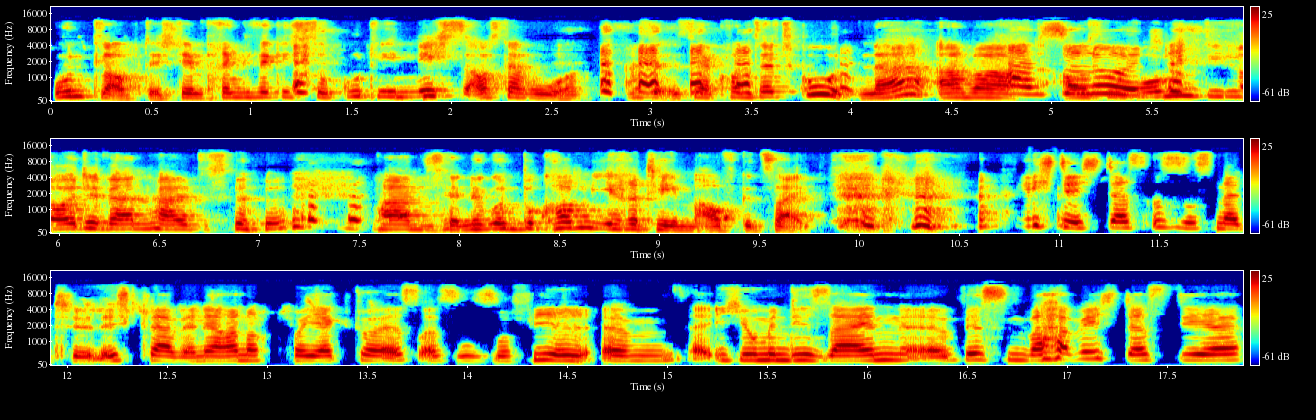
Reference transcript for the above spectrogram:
unglaublich. Den bringt wirklich so gut wie nichts aus der Ruhe. Also ist ja grundsätzlich gut, ne? Aber Absolut. außenrum, die Leute werden halt wahnsinnig und bekommen ihre Themen aufgezeigt. Richtig, das ist es natürlich. Klar, wenn er auch noch Projektor ist, also so viel ähm, Human Design äh, Wissen habe ich, dass dir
